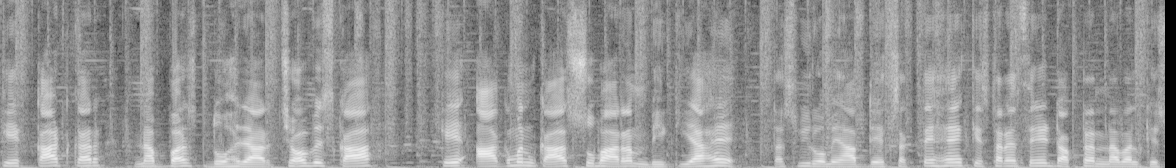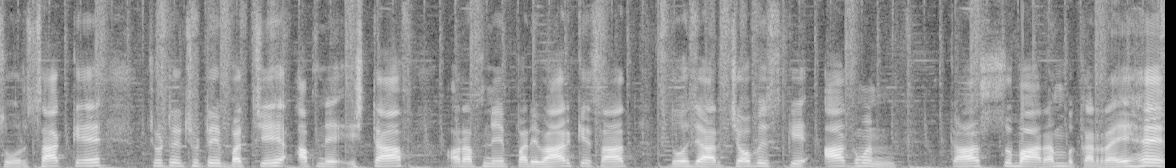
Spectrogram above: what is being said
केक काट कर नव वर्ष 2024 का के आगमन का शुभारंभ भी किया है। तस्वीरों में आप देख सकते हैं किस तरह से डॉक्टर नवल किशोर साग के छोटे छोटे बच्चे अपने स्टाफ और अपने परिवार के साथ 2024 के आगमन का शुभारंभ कर रहे हैं।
